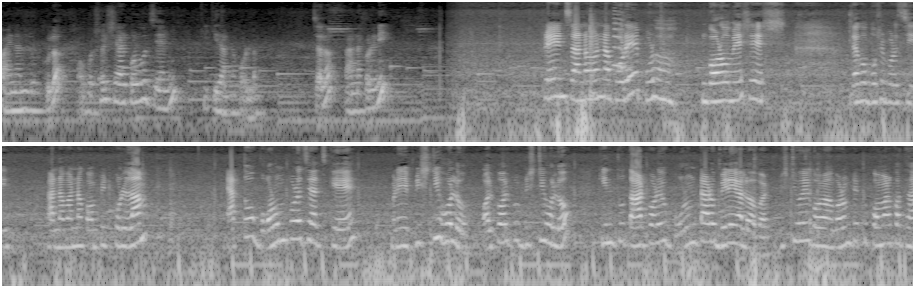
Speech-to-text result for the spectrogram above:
ফাইনাল লুকগুলো অবশ্যই শেয়ার করব যে আমি কি কি রান্না করলাম। চলো, রান্না করে নিই। ফ্রেন্ডস রান্না বান্না করে পুরো গরমে শেষ। দেখো, বসে পড়েছি। রান্না বান্না কমপ্লিট করলাম। এত গরম পড়েছে আজকে। মানে বৃষ্টি হলো, অল্প অল্প বৃষ্টি হলো, কিন্তু তারপরেও গরমটা আরও বেড়ে গেল আবার। বৃষ্টি হয়ে গরমটা একটু কমার কথা।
